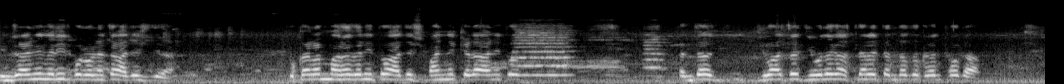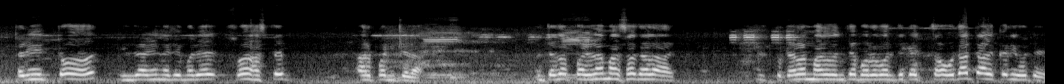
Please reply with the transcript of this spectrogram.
इंद्रायणी नदीत बोलवण्याचा आदेश दिला. तुकाराम महाराजांनी तो आदेश मान्य केला आणि तो त्यांचा जीवाचं जीवलग असणारा त्यांचा जो ग्रंथ होता त्यांनी तो इंद्रायणी नदीमध्ये स्वहस्ते अर्पण केला. त्याचा परिणाम असा झाला की तुकाराम महाराजांच्या बरोबर जे काही चौदा टाळकरी होते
